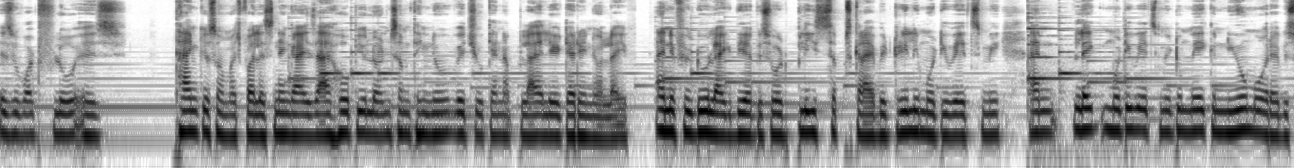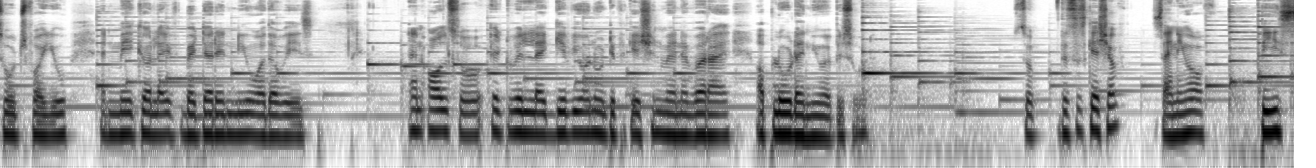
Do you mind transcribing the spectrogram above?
is what flow is. Thank you so much for listening guys. I hope you learned something new which you can apply later in your life. And if you do like the episode please subscribe. It really motivates me and like motivates me to make new more episodes for you and make your life better in new other ways. And also it will like give you a notification whenever i upload a new episode. So, this is Keshav signing off. Peace.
